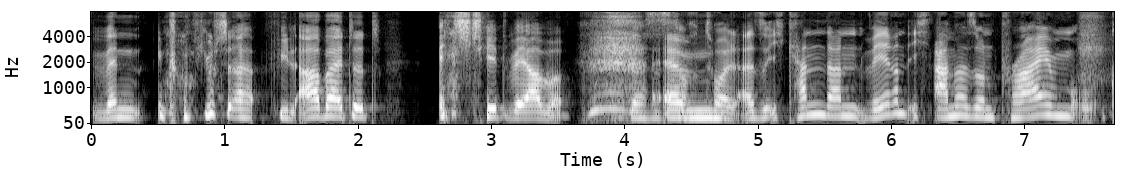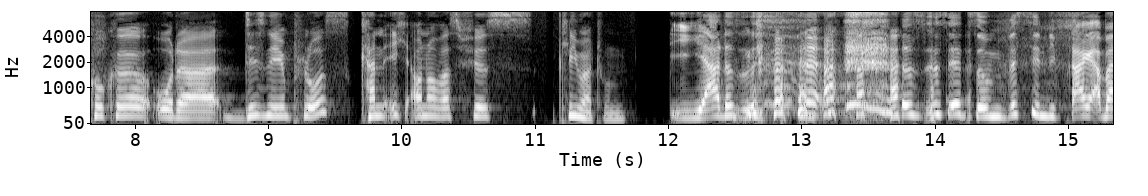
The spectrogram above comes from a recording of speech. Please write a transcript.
wenn ein Computer viel arbeitet, entsteht Wärme. Das ist ähm, doch toll. Also ich kann dann, während ich Amazon Prime gucke oder Disney Plus, kann ich auch noch was fürs Klima tun. Ja, das ist, das ist jetzt so ein bisschen die Frage. Aber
